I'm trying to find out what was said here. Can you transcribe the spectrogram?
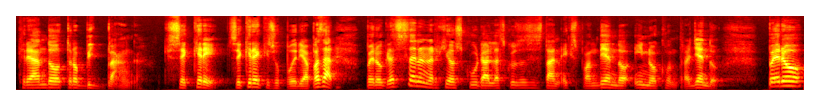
creando otro Big Bang se cree, se cree que eso podría pasar, pero gracias a la energía oscura las cosas se están expandiendo y no contrayendo. Pero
